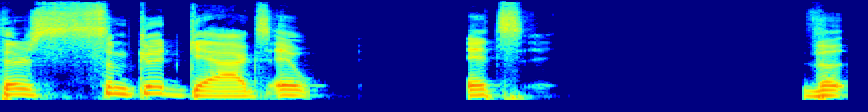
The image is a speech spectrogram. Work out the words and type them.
there's some good gags. It it's the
